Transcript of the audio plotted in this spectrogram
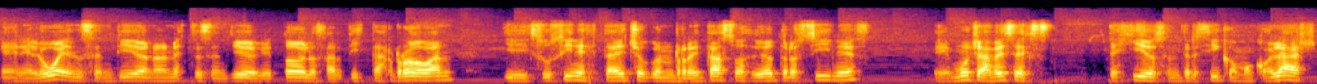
en el buen sentido, no en este sentido de que todos los artistas roban y su cine está hecho con retazos de otros cines, eh, muchas veces tejidos entre sí como collage,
